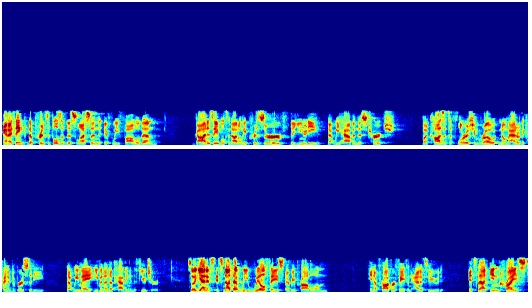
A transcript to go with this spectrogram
And I think the principles of this lesson, if we follow them, God is able to not only preserve the unity that we have in this church, but cause it to flourish and grow no matter the kind of diversity that we may even end up having in the future. So again, it's, it's not that we will face every problem in a proper faith and attitude. It's that in Christ,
